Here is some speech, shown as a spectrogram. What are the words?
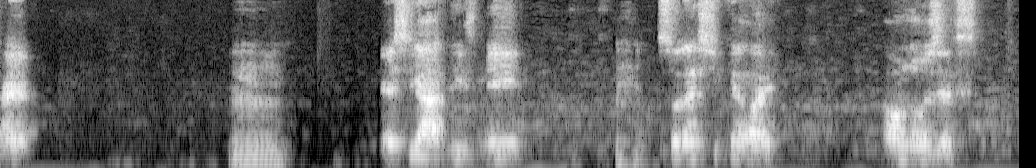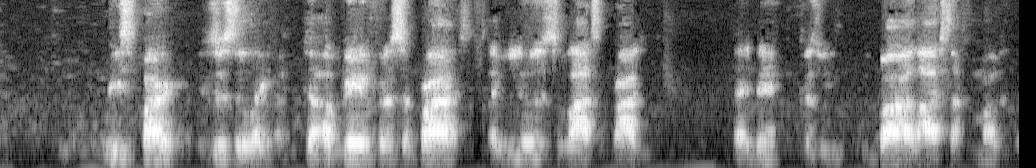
Right. Mm-hmm. Yeah, she got these made so that she can like, I don't know, it's just respark. It's just like the upgrade for the surprise. Like we knew there's a lot of surprises that day because we, we bought a lot of stuff from Mother's Day.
